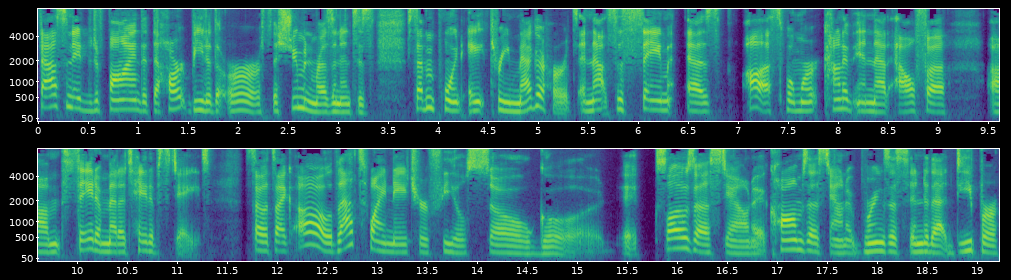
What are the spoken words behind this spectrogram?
fascinated to find that the heartbeat of the earth, the Schumann resonance is 7.83 megahertz. And that's the same as us when we're kind of in that alpha um, theta meditative state. So it's like, oh, that's why nature feels so good. It slows us down. It calms us down. It brings us into that deeper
